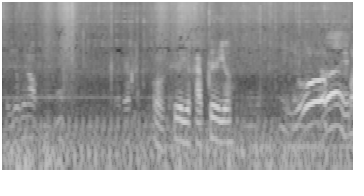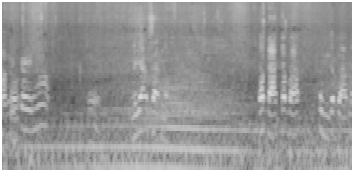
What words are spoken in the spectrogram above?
เดี๋ยวอยุพี่น้อง โอ้คืออยู่ครับคืออยู่อยู่เฮ้ยตอนใกล้ๆเนาะระยะสั้นเนาะจับดักจับดักปุ่มจับดักไหม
